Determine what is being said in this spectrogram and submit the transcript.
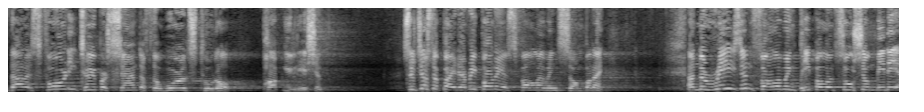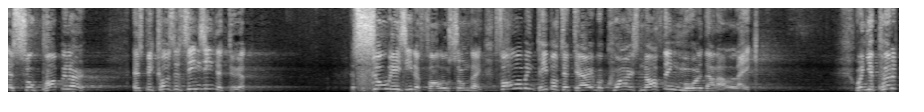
That is 42% of the world's total population. So just about everybody is following somebody. And the reason following people on social media is so popular is because it's easy to do it. It's so easy to follow somebody. Following people today requires nothing more than a like. When you put it,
